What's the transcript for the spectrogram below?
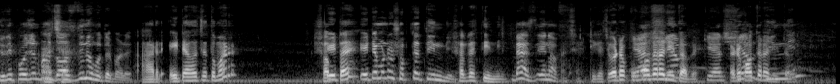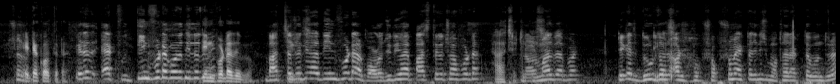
যদি প্রয়োজন পড়ে দশ দিনও হতে পারে। আর এটা হচ্ছে তোমার সপ্তাহে? এটা- মোটামুটি সপ্তাহে তিন দিন। সপ্তাহে তিন দিন। ব্যাস এনাফ আচ্ছা ঠিক আছে। ওটা কতটা দিতে হবে? এটা কতটা দিতে হবে? এটা কতটা? এটা এক তিন ফোঁটা করে দিলে তিন ফোঁটা দেবো। বাচ্চা যদি হয় তিন ফোঁটা আর বড় যদি হয় পাঁচ থেকে ছ ফোঁটা। আচ্ছা নর্মাল ব্যাপার। ঠিক আছে দূর আর সবসময় একটা জিনিস মাথায় রাখতে বন্ধুরা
